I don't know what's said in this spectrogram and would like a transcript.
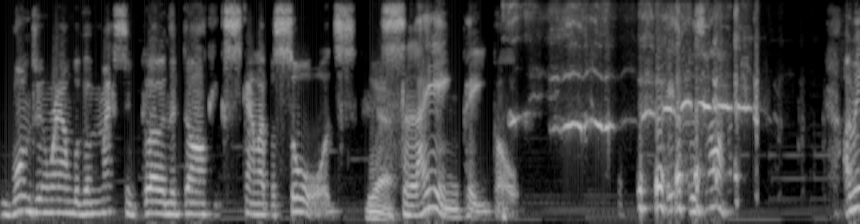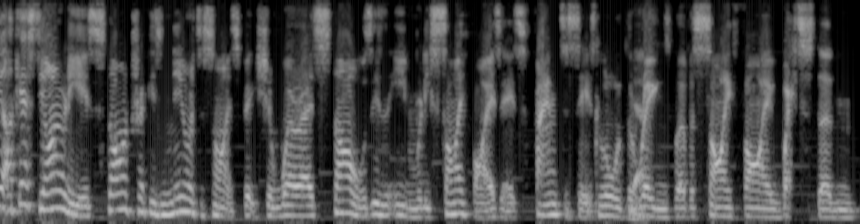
wandering around with a massive glow in the dark Excalibur swords Yeah. slaying people. it's bizarre. I mean, I guess the irony is Star Trek is nearer to science fiction, whereas Star Wars isn't even really sci-fi, is it? It's fantasy. It's Lord of the Yeah. Rings, but with a sci-fi western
